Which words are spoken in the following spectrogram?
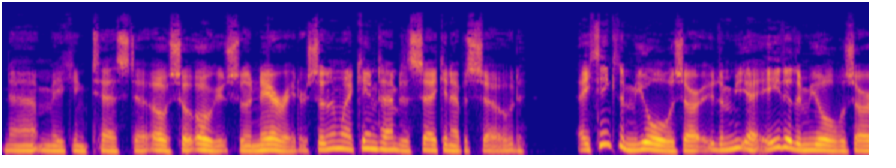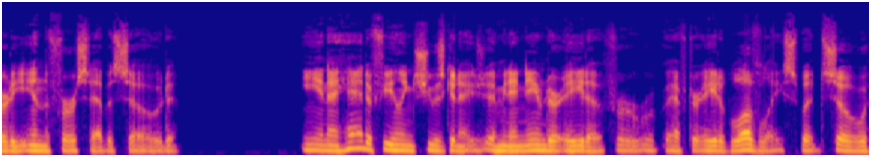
not making test. Uh, oh, so oh, so the narrator. So then when it came time to the second episode, I think the mule was already the yeah, Ada the mule was already in the first episode and I had a feeling she was going to, I mean, I named her Ada for, after Ada Lovelace, but so,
